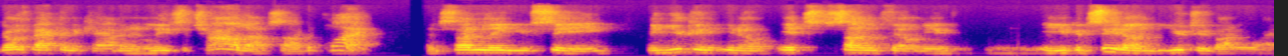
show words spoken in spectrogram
goes back in the cabin and leaves the child outside to play. And suddenly you see, and you can, you know, it's silent film. You, you can see it on YouTube, by the way,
